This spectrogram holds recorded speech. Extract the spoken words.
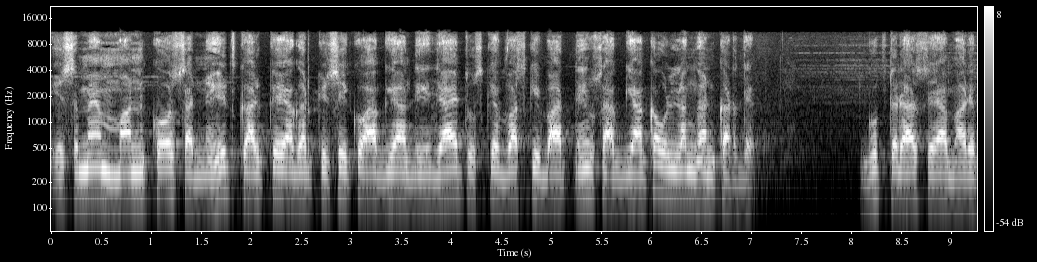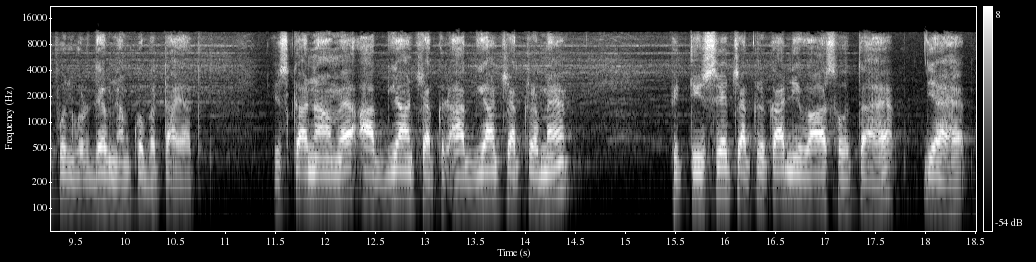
इसमें मन को सन्निहित करके अगर किसी को आज्ञा दी जाए तो उसके बस की बात नहीं, उस आज्ञा का उल्लंघन कर दे। गुप्त रहस्य हमारे पूज गुरुदेव ने हमको बताया था। इसका नाम है आज्ञा चक्र। आज्ञा चक्र में फिर तीसरे चक्र का निवास होता है, यह है।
